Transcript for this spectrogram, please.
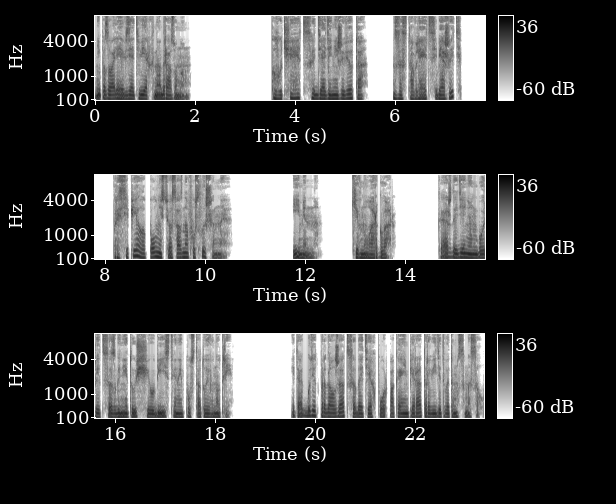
не позволяя взять верх над разумом. Получается, дядя не живет, а заставляет себя жить? Просипела, полностью осознав услышанное. «Именно», — кивнул Аргвар. «Каждый день он борется с гнетущей, убийственной пустотой внутри. И так будет продолжаться до тех пор, пока император видит в этом смысл.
